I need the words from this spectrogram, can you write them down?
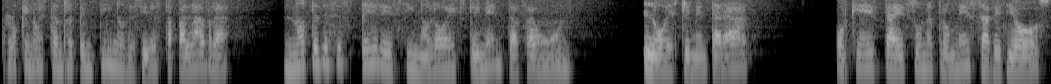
por lo que no es tan repentino decir esta palabra. No te desesperes si no lo experimentas aún, lo experimentarás, porque esta es una promesa de Dios.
